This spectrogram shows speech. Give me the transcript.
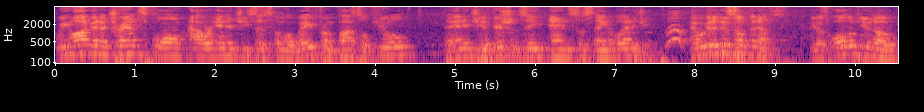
we are going to transform our energy system away from fossil fuel to energy efficiency and sustainable energy. And we're going to do something else. Because all of you know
